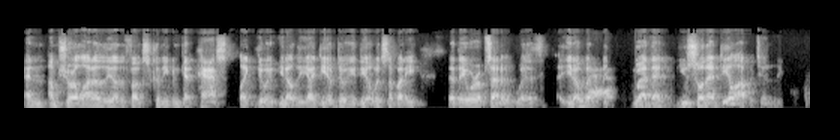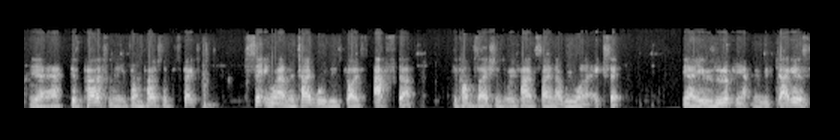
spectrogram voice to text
And I'm sure a lot of the other folks couldn't even get past like doing, you know, the idea of doing a deal with somebody that they were upset with, you know, yeah. but you had that, you saw that deal opportunity. Yeah, because personally, from personal perspective, sitting around the table with these guys after the conversations we've had saying that we want to exit, you know, he was looking at me with daggers,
